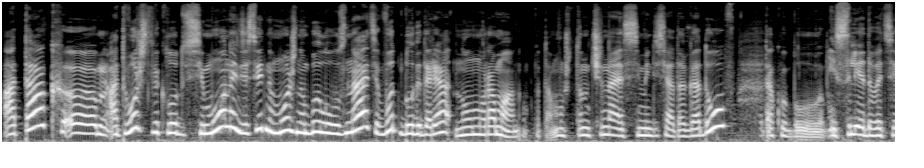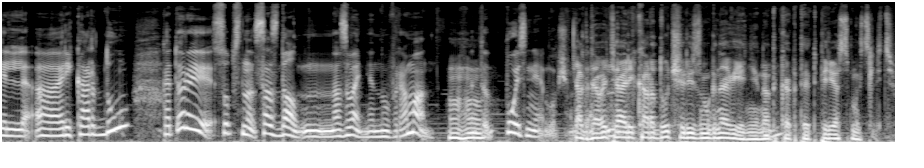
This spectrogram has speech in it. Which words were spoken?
а так, э, о творчестве Клода Симона действительно можно было узнать вот благодаря новому роману, потому что начиная с 70-х годов такой был исследователь э, Рикарду, который, собственно, создал название «Новый роман». Угу. Это позднее, в общем. Так, давайте о Рикарду через мгновение, надо угу. как-то это переосмыслить.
